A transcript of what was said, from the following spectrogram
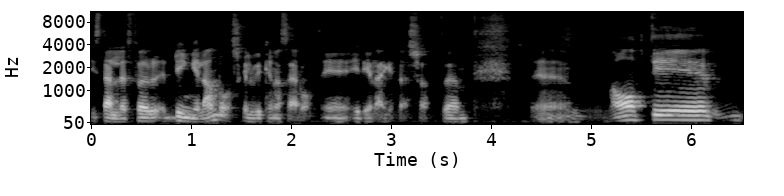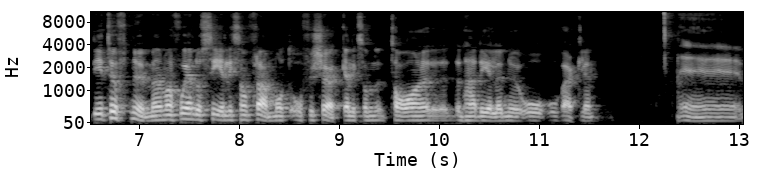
istället för Dyngeland då skulle vi kunna säga då i, i det läget där. Så att, eh ja, det, det, är tufft nu, men man får ändå se liksom framåt och försöka liksom ta den här delen nu och, och verkligen eh,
